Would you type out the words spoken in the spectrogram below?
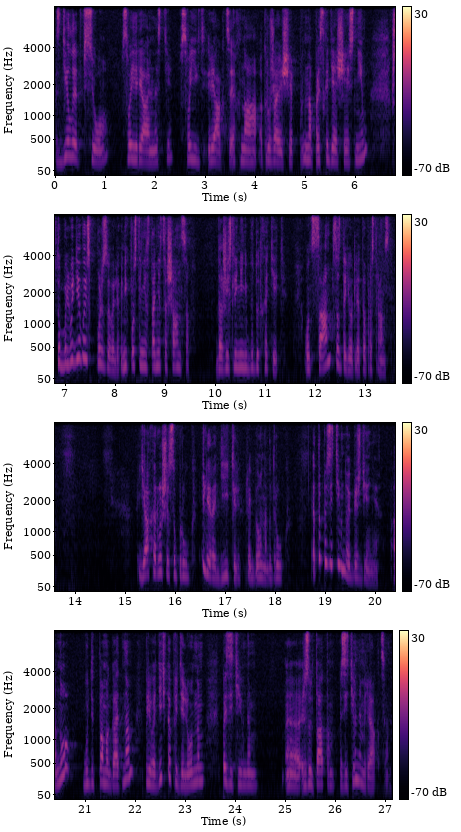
сделает все своей реальности, в своих реакциях на окружающее, на происходящее с ним, чтобы люди его использовали. У них просто не останется шансов, даже если они не будут хотеть. Он сам создает для этого пространство. Я хороший супруг или родитель, ребенок, друг. Это позитивное убеждение. Оно будет помогать нам приводить к определенным позитивным э, результатам, позитивным реакциям.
